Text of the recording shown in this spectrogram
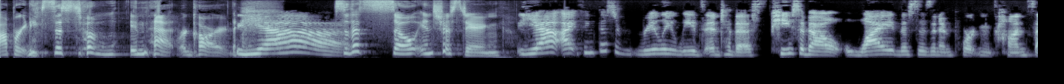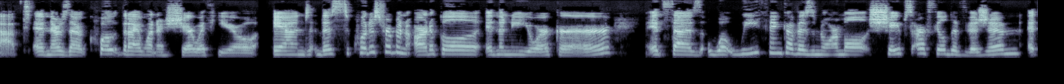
operating system in that regard. Yeah. So that's so interesting. Yeah, I think this really leads into this piece about why this is an important concept. And there's a quote that I want to share with you. And this quote is from an article in the New Yorker. It says, What we think of as normal shapes our field of vision. It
